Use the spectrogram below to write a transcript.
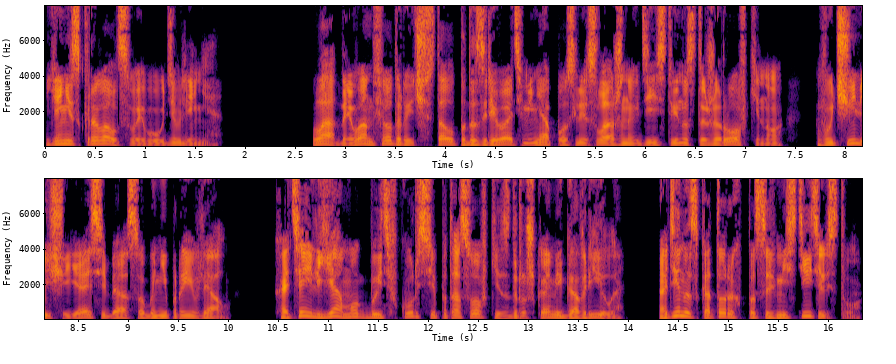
Я не скрывал своего удивления. Ладно, Иван Федорович стал подозревать меня после слаженных действий на стажировке, но в училище я себя особо не проявлял. Хотя Илья мог быть в курсе потасовки с дружками Гаврилы, один из которых по совместительству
